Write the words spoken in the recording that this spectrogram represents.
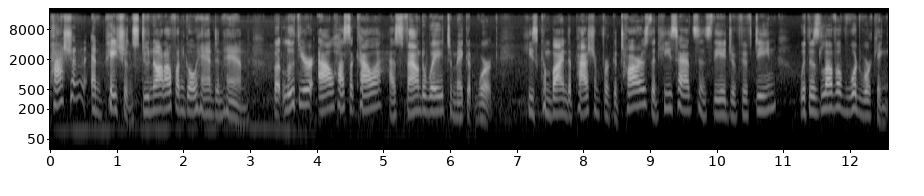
Passion and patience do not often go hand in hand, but luthier Al Hasakawa has found a way to make it work. He's combined the passion for guitars that he's had since the age of 15 with his love of woodworking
